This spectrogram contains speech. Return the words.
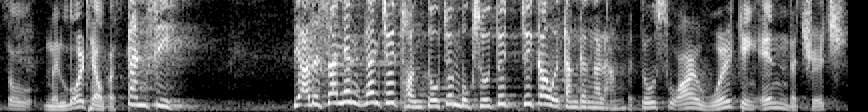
so may Lord help us. 但是 but those who are working in the church,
